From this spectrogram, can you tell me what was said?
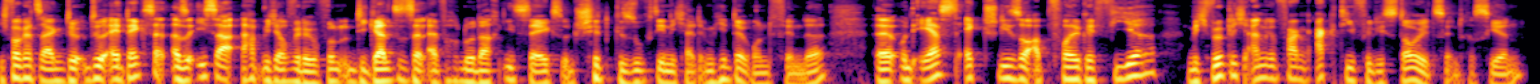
ich wollte gerade sagen, du, du entdeckst halt, also ich habe mich auch wieder gefunden und die ganze Zeit einfach nur nach Easter Eggs und Shit gesucht, den ich halt im Hintergrund finde. Äh, und erst actually so ab Folge 4 mich wirklich angefangen, aktiv für die Story zu interessieren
